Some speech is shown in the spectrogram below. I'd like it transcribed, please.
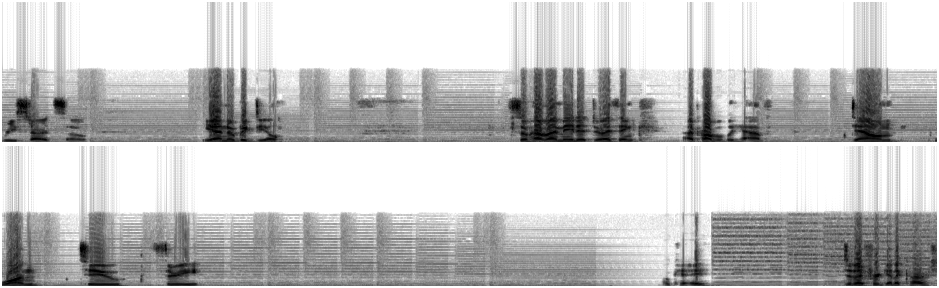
restart, so... Yeah, no big deal. So have I made it, do I think? I probably have. Down, one, two, three. Okay. Did I forget a card?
